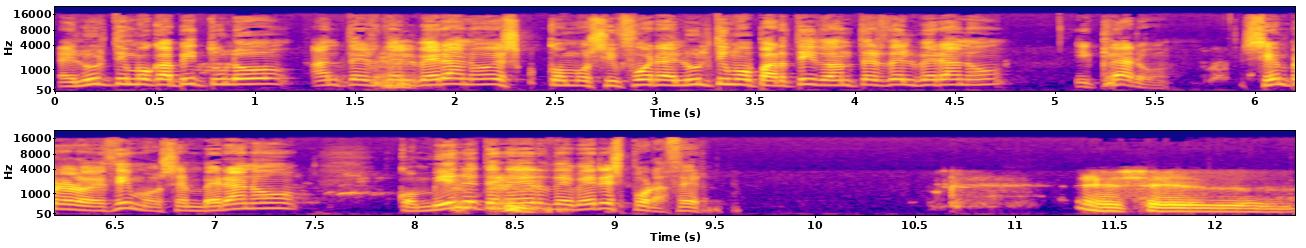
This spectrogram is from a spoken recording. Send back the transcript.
el último capítulo antes del verano, es como si fuera el último partido antes del verano, y claro, siempre lo decimos, en verano conviene tener deberes por hacer. Es el,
